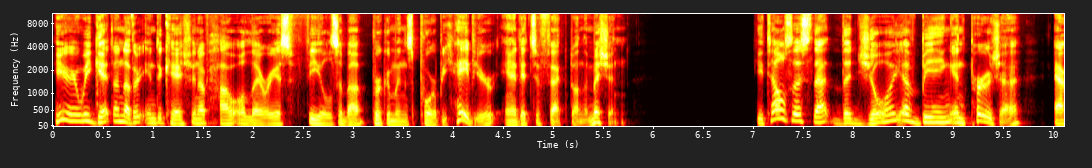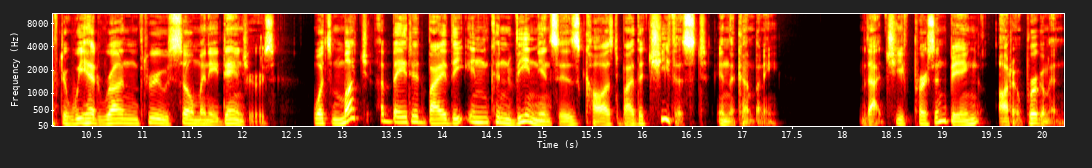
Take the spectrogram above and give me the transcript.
Here we get another indication of how Olearius feels about Brueggemann's poor behavior and its effect on the mission. He tells us that the joy of being in Persia, after we had run through so many dangers, was much abated by the inconveniences caused by the chiefest in the company, that chief person being Otto Brueggemann.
